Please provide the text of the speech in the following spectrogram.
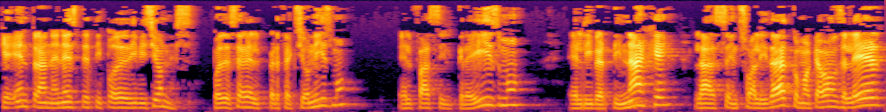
que entran en este tipo de divisiones. Puede ser el perfeccionismo, el fácil creísmo, el libertinaje, la sensualidad, como acabamos de leer,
